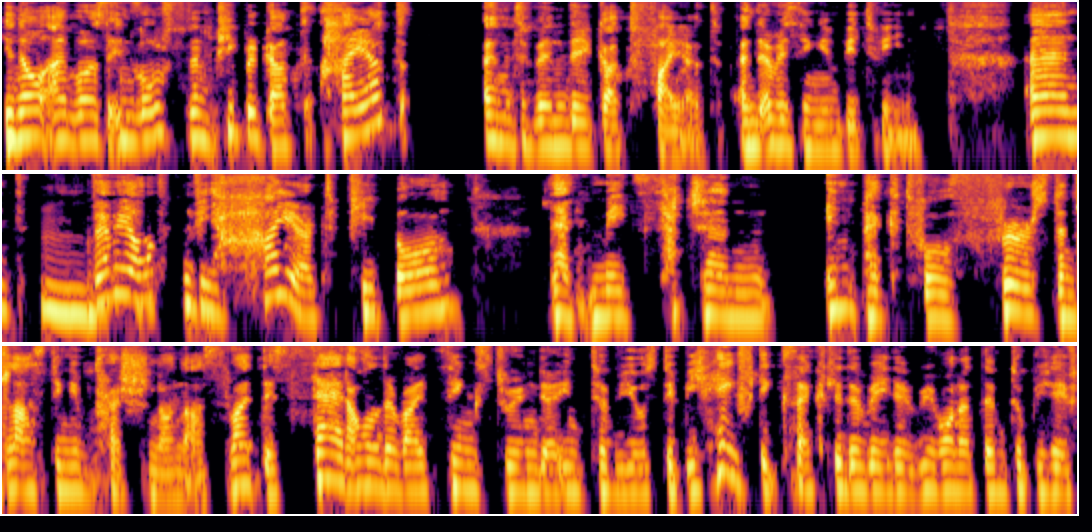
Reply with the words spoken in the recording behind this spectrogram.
you know, I was involved when people got hired and when they got fired and everything in between. And mm. very often we hired people that made such an impactful first and lasting impression on us, right? They said all the right things during their interviews. They behaved exactly the way that we wanted them to behave.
